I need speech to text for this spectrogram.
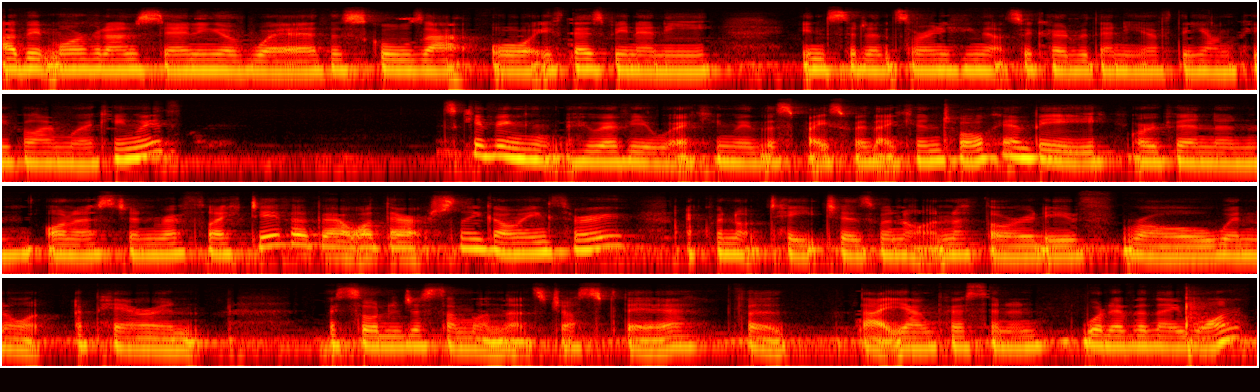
a bit more of an understanding of where the school's at or if there's been any incidents or anything that's occurred with any of the young people I'm working with. It's giving whoever you're working with a space where they can talk and be open and honest and reflective about what they're actually going through. Like, we're not teachers, we're not an authoritative role, we're not a parent. We're sort of just someone that's just there for that young person and whatever they want.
